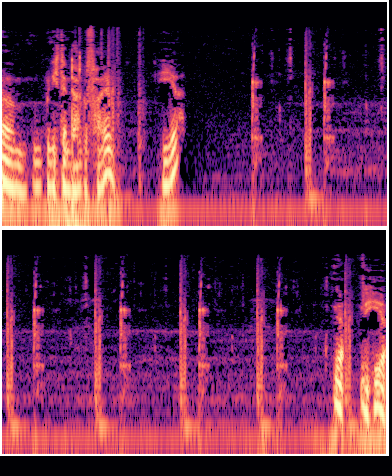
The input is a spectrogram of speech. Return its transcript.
Ähm, bin ich denn da gefallen? Hier? Ja, hier.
